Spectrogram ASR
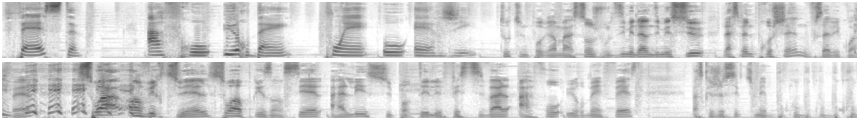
festafrourbain.org. toute une programmation, je vous le dis, mesdames et messieurs, la semaine prochaine, vous savez quoi faire. soit en virtuel, soit en présentiel, allez supporter le festival Afro Urbain Fest parce que je sais que tu mets beaucoup, beaucoup, beaucoup,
